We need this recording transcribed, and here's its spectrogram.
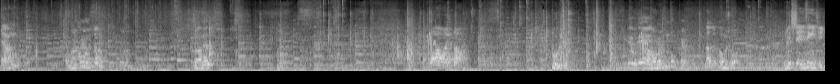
내가 한번 먹고. 야, 물 끓이고 있어? 들어가면? 와 맛있다 또 올게. 오케이, 오케이. 나 너무 행복해. 나도 너무 좋아 이거 진짜 인생이지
